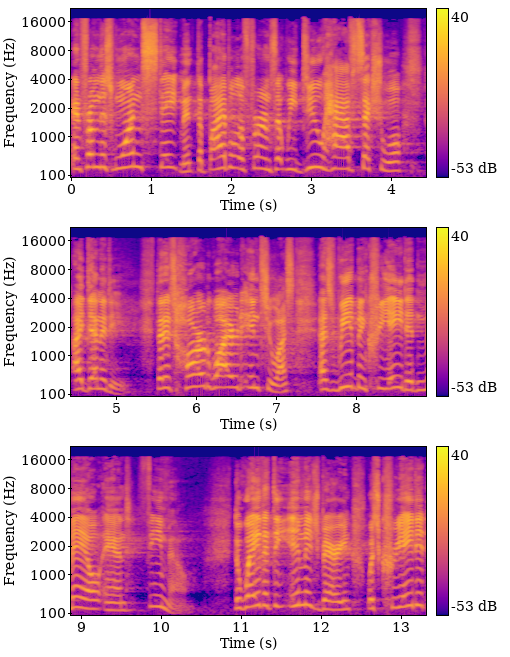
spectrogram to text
And from this one statement, the Bible affirms that we do have sexual identity, that it's hardwired into us as we have been created male and female. The way that the image bearing was created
